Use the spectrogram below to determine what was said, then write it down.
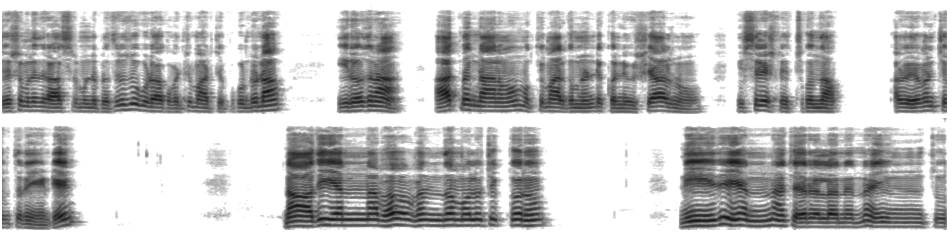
శేషమలేంద్ర ఆశ్రమం నుండి ప్రతిరోజు కూడా ఒక మంచి మాట చెప్పుకుంటున్నాం. ఈ రోజున ఆత్మజ్ఞానము ముక్తి మార్గం నుండి కొన్ని విషయాలను విశ్లేషణ ఇచ్చుకుందాం అవి ఏమని చెబుతున్నాయంటే నాది ఎన్న భవబంధములు చిక్కును నీది అన్న చెరల నిర్ణయించు.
